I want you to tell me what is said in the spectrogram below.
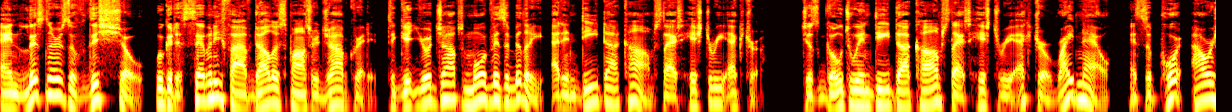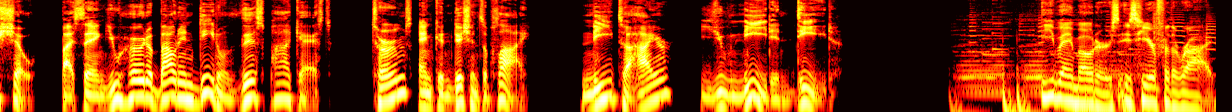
And listeners of this show will get a $75 sponsored job credit to get your jobs more visibility at Indeed.com slash History Extra. Just go to Indeed.com slash History Extra right now and support our show by saying you heard about Indeed on this podcast. Terms and conditions apply. Need to hire? You need Indeed. eBay Motors is here for the ride.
